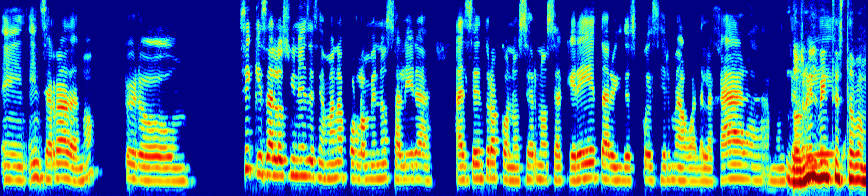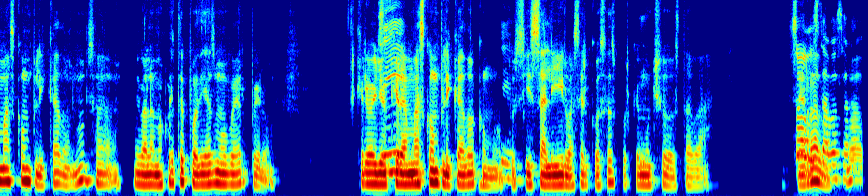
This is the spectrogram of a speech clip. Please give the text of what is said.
eh, encerrada, ¿no? pero sí, quizá los fines de semana por lo menos salir al centro a conocernos a Querétaro y después irme a Guadalajara, a Monterrey. 2020 estaba más complicado, ¿no? O sea, a lo mejor te podías mover, pero creo yo que era más complicado como pues sí salir o hacer cosas porque mucho estaba cerrado. Todo estaba cerrado.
